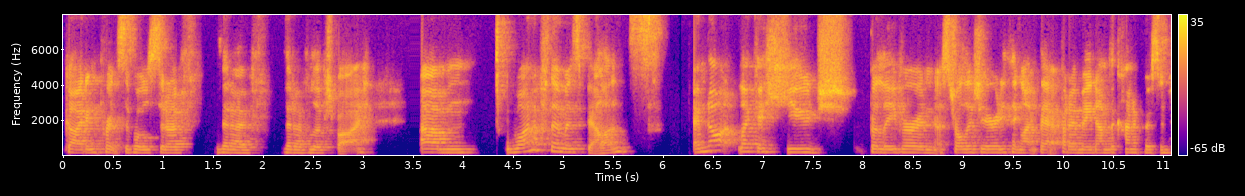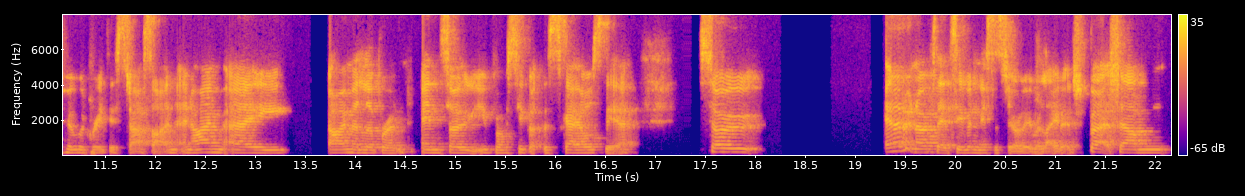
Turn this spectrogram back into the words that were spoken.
guiding principles that I've that I've that I've lived by. Um, one of them is balance. I'm not like a huge believer in astrology or anything like that, but I mean I'm the kind of person who would read their star sign, and I'm a I'm a Libran, and so you've obviously got the scales there. So, and I don't know if that's even necessarily related, but um,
